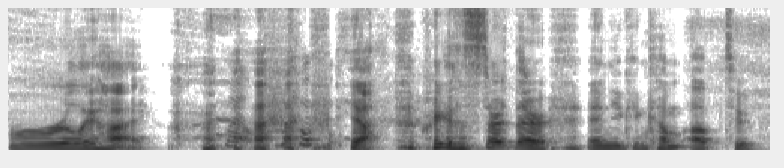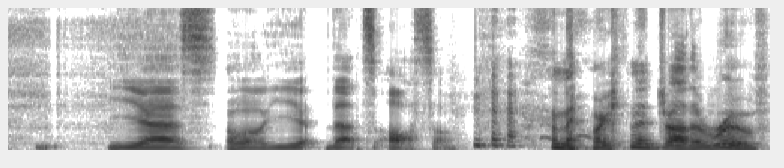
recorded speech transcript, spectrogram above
really high. Well, yeah, we're going to start there and you can come up to. Yes. Oh, yeah, that's awesome. and then we're going to draw the roof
